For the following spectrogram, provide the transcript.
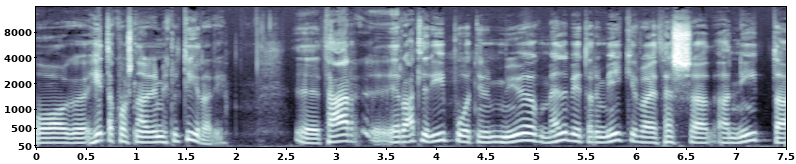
og eh, hittakostnar er miklu dýrari. Eh, þar eru allir íbúinir mjög meðvitaður um mikilvægi þess að, að nýta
